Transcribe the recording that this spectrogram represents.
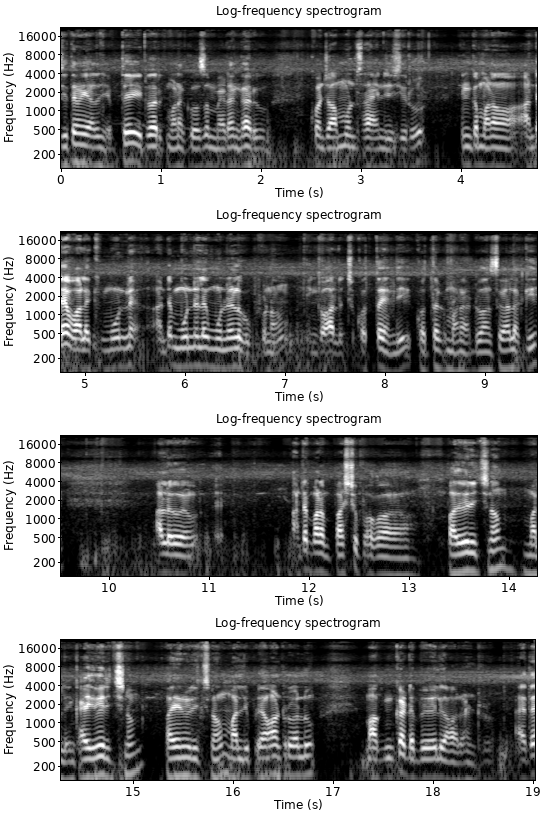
జీతం ఇవ్వాలని చెప్తే ఇటువరకు మన కోసం మేడం గారు కొంచెం అమౌంట్ సాయం చేసిరు ఇంకా మనం అంటే వాళ్ళకి మూడు నె అంటే మూడు నెలలకు మూడు నెలలకు ఒప్పుకున్నాం. ఇంకా వాళ్ళు వచ్చి కొత్త అయింది. కొత్తకు మన అడ్వాన్స్ వాళ్ళకి వాళ్ళు అంటే మనం ఫస్ట్ ఒక పదివేలు ఇచ్చినాం మళ్ళీ ఇంకా ఐదు వేలు ఇచ్చినాం పదిహేను వేలు ఇచ్చినాం మళ్ళీ ఇప్పుడు ఏమంటారు వాళ్ళు? మాకు ఇంకా డెబ్బై వేలు కావాలంటారు. అయితే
